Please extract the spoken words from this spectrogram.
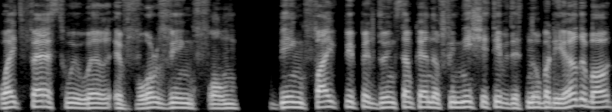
quite fast we were evolving from being five people doing some kind of initiative that nobody heard about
